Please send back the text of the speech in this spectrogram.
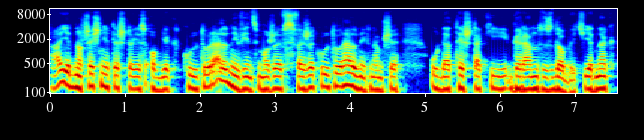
A jednocześnie też to jest obiekt kulturalny, więc może w sferze kulturalnych nam się uda też taki grant zdobyć. Jednak,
